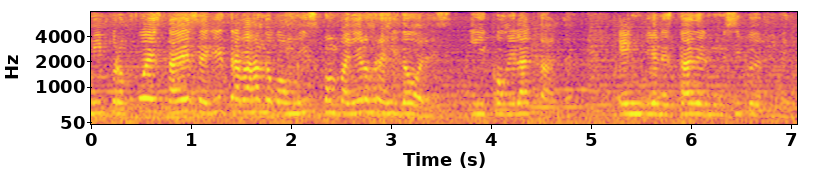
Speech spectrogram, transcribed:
mi propuesta es seguir trabajando con mis compañeros regidores y con el alcalde en bienestar del municipio de Pimentel.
